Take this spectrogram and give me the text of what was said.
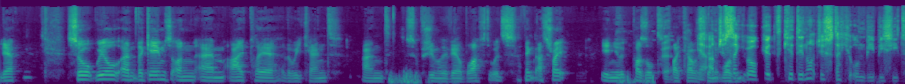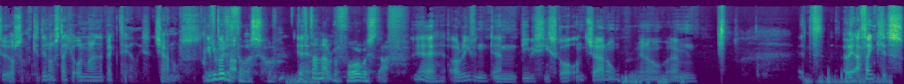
Yeah. So we'll um, the games on um, iPlayer the weekend, and so presumably available afterwards. I think that's right. Iain, you look puzzled, yeah. like I was. Yeah, I'm just thinking. Well, could could they not just stick it on BBC Two or something? Could they not stick it on one of the big tellies channels? You've you would have thought so. They've yeah, done that before with stuff. Yeah, or even um, BBC Scotland channel. You know, um, it's. I mean, I think it's.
